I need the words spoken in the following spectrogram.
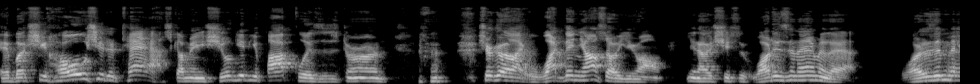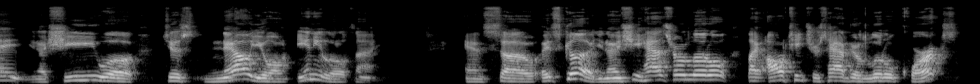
And, but she holds you to task. I mean, she'll give you pop quizzes during. she'll go like, "What vinyasa are you on?" You know, she said, "What is the name of that? What does it mean?" You know, she will just nail you on any little thing. And so it's good, you know. And She has her little, like all teachers have their little quirks.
